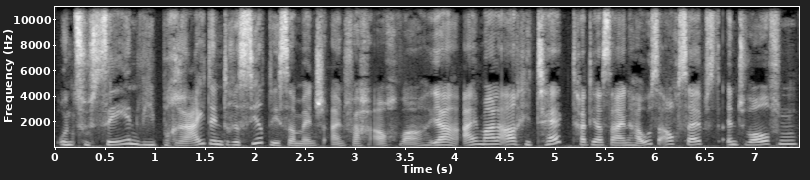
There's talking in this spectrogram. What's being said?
und zu sehen, wie breit interessiert dieser Mensch einfach auch war. Ja, einmal Architekt, hat ja sein Haus auch selbst entworfen,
